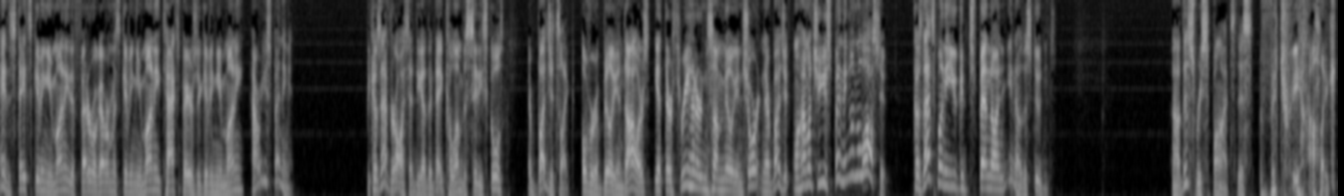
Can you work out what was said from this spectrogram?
Hey, the state's giving you money, the federal government's giving you money, taxpayers are giving you money. How are you spending it? Because after all, I said the other day, Columbus City Schools, their budget's like over a billion dollars, yet they're 300 and some million short in their budget. Well, how much are you spending on the lawsuit? Because that's money you could spend on, you know, the students. Uh, this response, this vitriolic,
